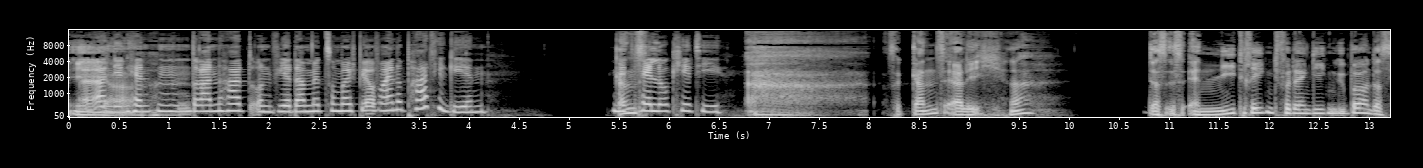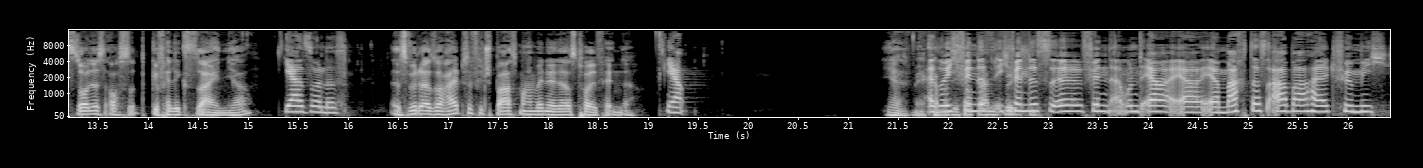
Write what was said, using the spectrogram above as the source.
äh, an den Händen dran hat und wir damit zum Beispiel auf eine Party gehen. Mit Ganz- Hello Kitty. Also ganz ehrlich, ne? Das ist erniedrigend für dein Gegenüber und das soll es auch so gefälligst sein, ja? Ja, soll es. Es würde also halb so viel Spaß machen, wenn er das toll fände. Ja. Ja, mehr kann Also man ich finde es, ich finde es, äh, find, und er, er, er macht das aber halt für mich.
